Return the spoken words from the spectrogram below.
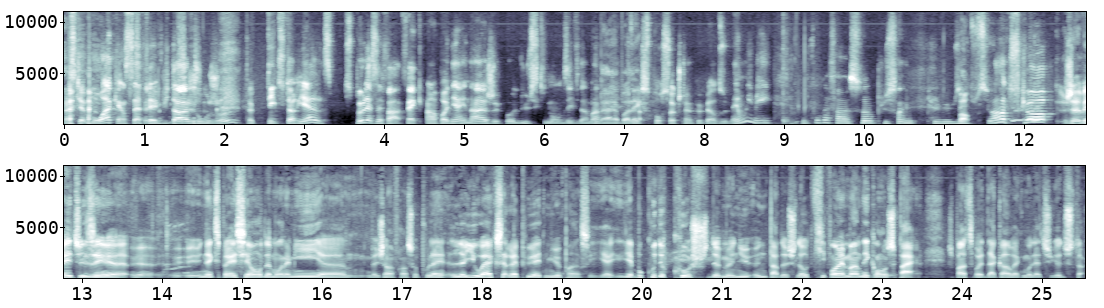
Parce que moi, quand ça fait 8 heures que je joue au jeu, tes tutoriels, tu, peux laisser faire. Fait qu'en pognant un nerf, j'ai pas lu ce qu'ils m'ont dit, évidemment. Ben, voilà. C'est pour ça que j'étais un peu perdu. Mais oui, mais il faudrait faire ça plus simple, plus Bon. En tout cas, Je vais utiliser euh, euh, une expression de mon ami euh, Jean-François Poulain. Le UX aurait pu être mieux pensé. Il y a, il y a beaucoup de couches de menus, une par-dessus l'autre, qui font un moment donné qu'on se perd. Je pense que tu vas être d'accord avec moi là-dessus. Il y a du stock.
